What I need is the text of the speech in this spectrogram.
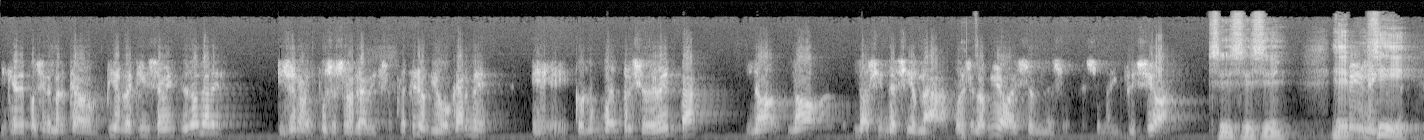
y que después el mercado pierde 15, 20 dólares y yo no los puse sobre aviso. Prefiero equivocarme eh, con un buen precio de venta y no, no, no sin decir nada. Por eso lo mío es, un- es- una intuición. Sí, sí, sí. Eh, sí,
